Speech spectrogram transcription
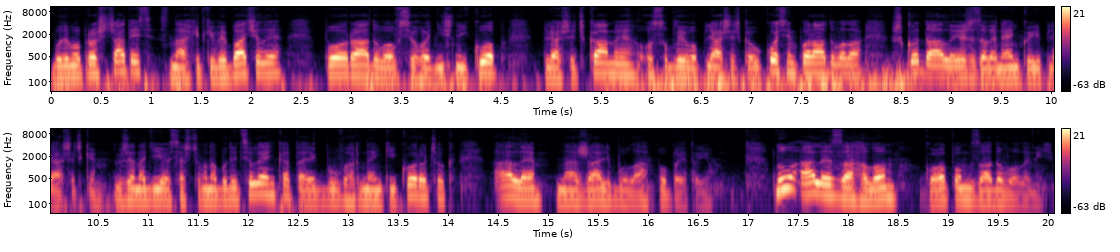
будемо прощатись. Знахідки ви бачили. Порадував сьогоднішній коп пляшечками, особливо пляшечка у косім порадувала. Шкода лиш зелененької пляшечки. Вже надіявся, що вона буде ціленька, та як був гарненький корочок, але, на жаль, була побитою. Ну, але загалом копом задоволений.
